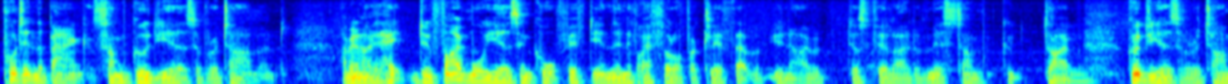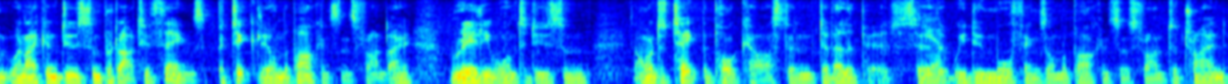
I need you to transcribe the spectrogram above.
put in the bank some good years of retirement. I mean, I hate do five more years in court fifty, and then if I fell off a cliff, that would you know I would just feel I'd have missed some good time, mm. good years of retirement when I can do some productive things, particularly on the Parkinson's front. I really want to do some. I want to take the podcast and develop it so Yeah. that we do more things on the Parkinson's front to try and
